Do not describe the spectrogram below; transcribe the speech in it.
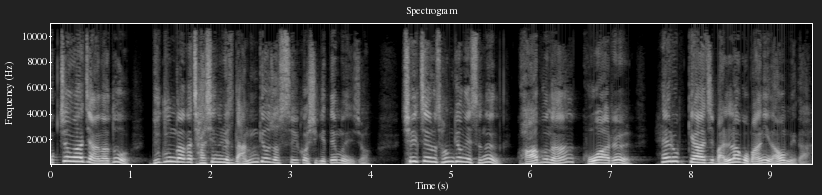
걱정하지 않아도 누군가가 자신을 위해서 남겨졌을 것이기 때문이죠. 실제로 성경에서는 과부나 고아를 해롭게 하지 말라고 많이 나옵니다.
